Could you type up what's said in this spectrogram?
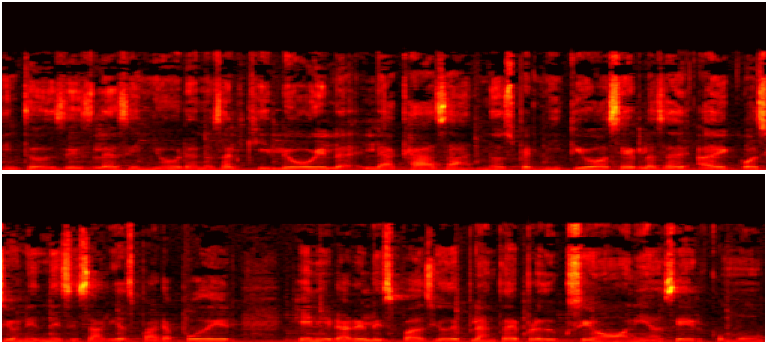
entonces la señora nos alquiló la casa, nos permitió hacer las adecuaciones necesarias para poder generar el espacio de planta de producción y hacer como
